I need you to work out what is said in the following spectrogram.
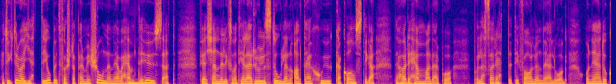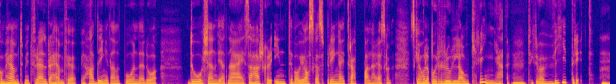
Jag tyckte det var jättejobbigt första permissionen när jag var hem till mm. huset. För jag kände liksom att hela rullstolen och allt det här sjuka, konstiga, det hörde hemma där på, på lasarettet i Falun där jag låg. Och när jag då kom hem till mitt föräldrahem, för jag, jag hade inget annat boende då, då kände jag att nej, så här ska det inte vara. Jag ska springa i trappan här. Jag ska, ska jag hålla på och rulla omkring här? Mm. tyckte det var vidrigt. Mm.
